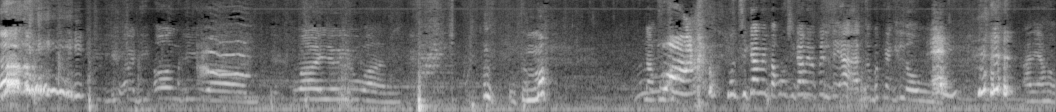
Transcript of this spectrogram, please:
you are the only one. Why do you want? Tumo. Naku. Kung si kami pa, kung si kami pildi ah, ato ba't nag-ilong? Ano ako?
